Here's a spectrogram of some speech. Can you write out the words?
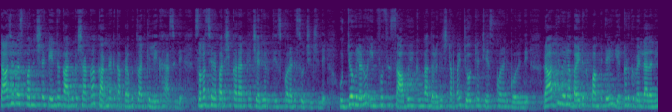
తాజాగా స్పందించిన కేంద్ర కార్మిక శాఖ కర్ణాటక ప్రభుత్వానికి లేఖ రాసింది. సమస్యల పరిష్కారానికి చర్యలు తీసుకోవాలని సూచించింది. ఉద్యోగులను ఇన్ఫోసిస్ సామూహికంగా తొలగించడంపై జోక్యం చేసుకోవాలని కోరింది. రాత్రి వేళ బయటకు పంపితే ఎక్కడకు వెళ్ళాలని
